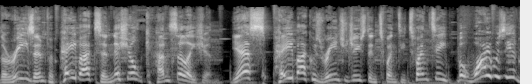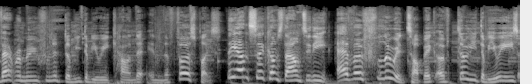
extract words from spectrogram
The reason for Payback's initial cancellation. Yes, Payback was reintroduced in 2020, but why was the event removed from the WWE calendar in the first place? The answer comes down to the ever fluid topic of WWE's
